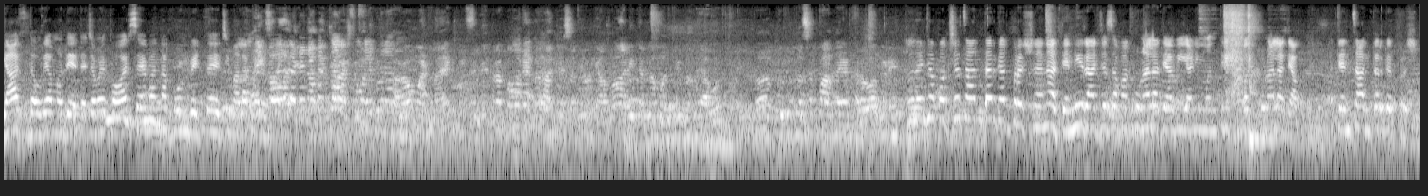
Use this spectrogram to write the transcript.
याच दौऱ्यामध्ये. त्याच्यामुळे पवार साहेबांना कोण भेटतं याची मला काही या तो त्यांच्या पक्षाचा अंतर्गत प्रश्न आहे ना. त्यांनी राज्यसभा कुणाला द्यावी आणि मंत्रीपद कुणाला द्यावं? त्यांचा अंतर्गत प्रश्न.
